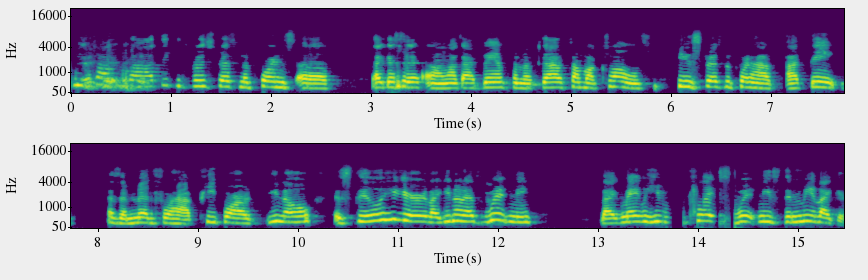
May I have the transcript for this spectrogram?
he's talking about. I think he's really stressing the importance of, like I said, um, I got banned from the guy was talking about clones. He was stressing the point how I think as a metaphor how people are, you know, is still here. Like you know, that's Whitney. Like maybe he replaced Whitney's to me like a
